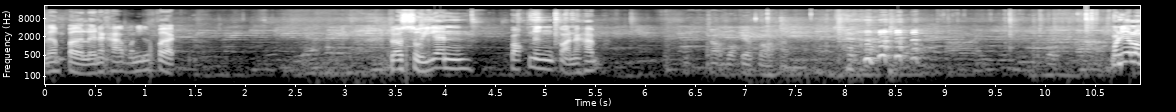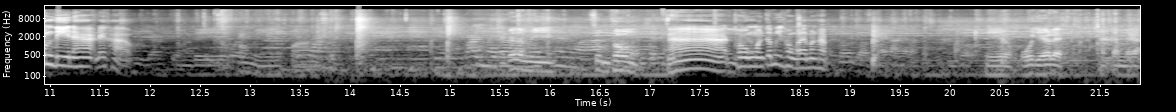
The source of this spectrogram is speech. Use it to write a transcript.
เริ่มเปิดเลยนะครับ วันนี้เราเปิด เราสุยกันบล็อกหนึ่งก่อนนะครับก็บล็อกเดียวพอครับ วันนี้อารมณ์ดีนะฮะได้ข่าวดีก็มีความสุขก็จะมีสุ่มธงอ่าธงมันก็มีธงอะไรบ้างครับ มีโอ้เยอะเลยจำไม่ได้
